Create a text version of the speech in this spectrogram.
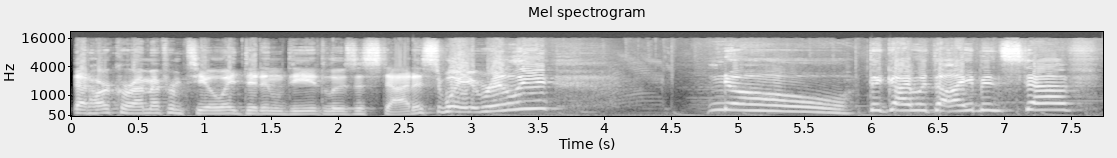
That hardcore man from TOA did indeed lose his status. Wait, really? No! The guy with the Ivan staff?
